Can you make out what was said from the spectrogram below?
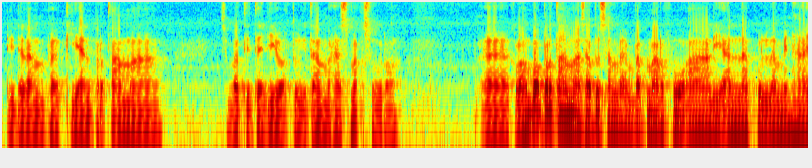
di dalam bagian pertama seperti tadi waktu kita membahas maksurah uh, kelompok pertama 1 sampai 4 marfu'a li anna kullam minha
